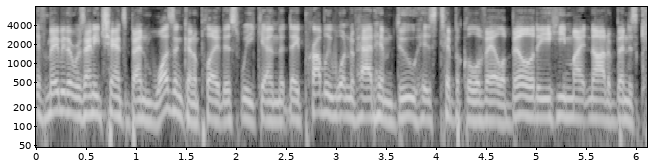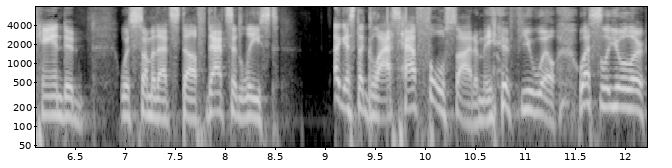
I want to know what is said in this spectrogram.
if maybe there was any chance Ben wasn't going to play this weekend, that they probably wouldn't have had him do his typical availability. He might not have been as candid with some of that stuff. That's at least, I guess, the glass half full side of me, if you will. Wesley Uhler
